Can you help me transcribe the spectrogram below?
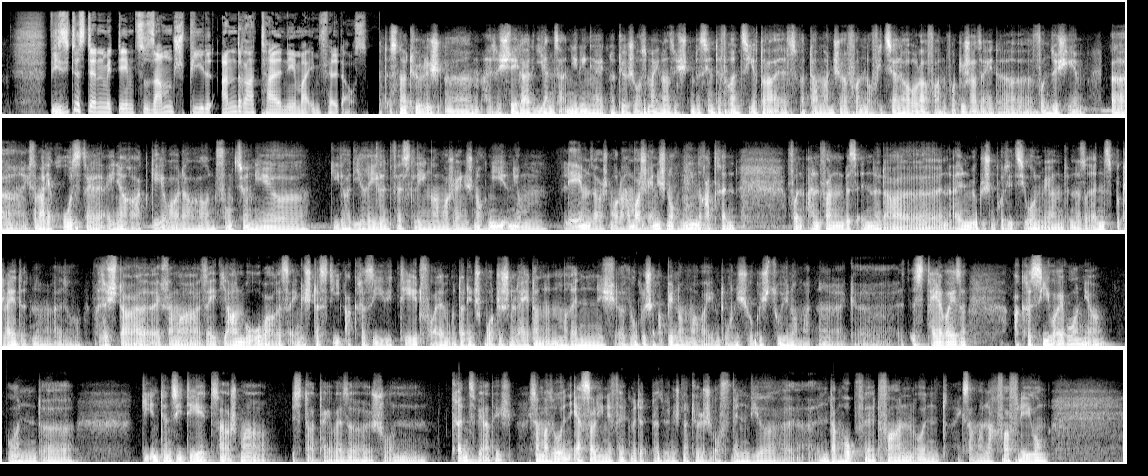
Wie sieht es denn mit dem Zusammenspiel anderer Teilnehmer im Feld aus? Das ist natürlich, ähm, also ich sehe da die ganze Angelegenheit natürlich aus meiner Sicht ein bisschen differenzierter, als was da manche von offizieller oder verantwortlicher Seite äh, von sich geben. Äh, ich sag mal, der Großteil einiger Ratgeber da und Funktionäre, die da die Regeln festlegen, haben wahrscheinlich noch nie in ihrem Leben, sag ich mal, oder haben wahrscheinlich noch nie ein Radrennen von Anfang bis Ende da äh, in allen möglichen Positionen während des Rennens begleitet. Ne? Also was ich da, ich sag mal, seit Jahren beobachte, ist eigentlich, dass die Aggressivität vor allem unter den sportlichen Leitern im Rennen nicht äh, wirklich abgenommen, aber eben auch nicht wirklich zugenommen hat. Ne? Ich, äh, es ist teilweise aggressiver geworden, ja. Und äh, die Intensität, sag ich mal, ist da teilweise schon grenzwertig. Ich sag mal so, in erster Linie fällt mir das persönlich natürlich auf, wenn wir äh, hinterm Hauptfeld fahren und ich sag mal nach Verpflegung,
